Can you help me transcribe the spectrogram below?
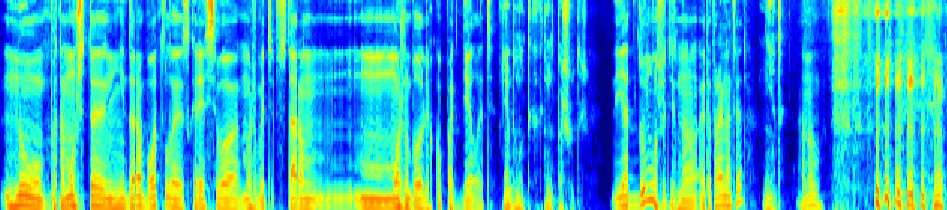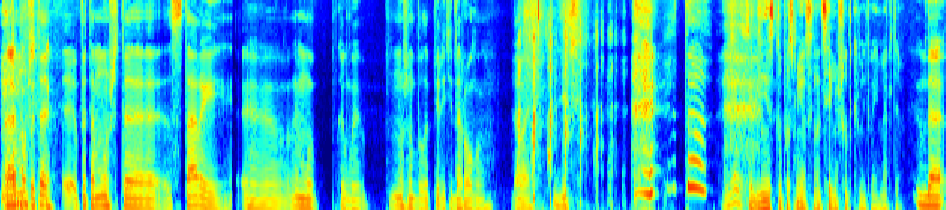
Ну, потому что не доработало, и, скорее всего, может быть, в старом можно было легко подделать. Я думал, ты как-нибудь пошутишь. Я думал шутить, но это правильный ответ? Нет. А ну. Потому что, э, потому что старый, э, ему как бы нужно было перейти дорогу. Давай. Что? Кстати, Денис тупо смеется над всеми шутками твоими, Артем. Да.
